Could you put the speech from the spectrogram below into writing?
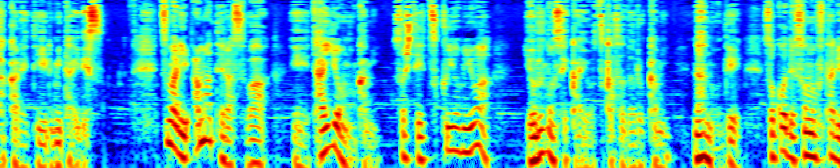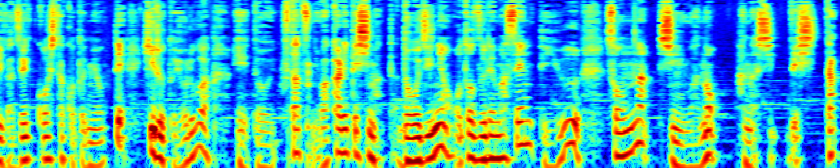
書かれているみたいです。つまりアマテラスは、えー、太陽の神、そしてつくよみは夜の世界を司る神なので、そこでその二人が絶交したことによって、昼と夜は、えっ、ー、と、二つに分かれてしまった。同時には訪れませんっていう、そんな神話の話でした。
